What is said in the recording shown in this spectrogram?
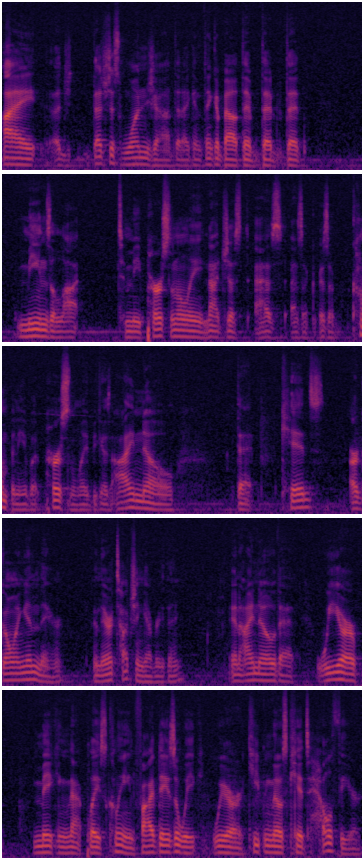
I uh, j- that's just one job that I can think about that that that means a lot to me personally, not just as as a as a company, but personally because I know that kids are going in there and they're touching everything, and I know that we are making that place clean five days a week. We are keeping those kids healthier.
